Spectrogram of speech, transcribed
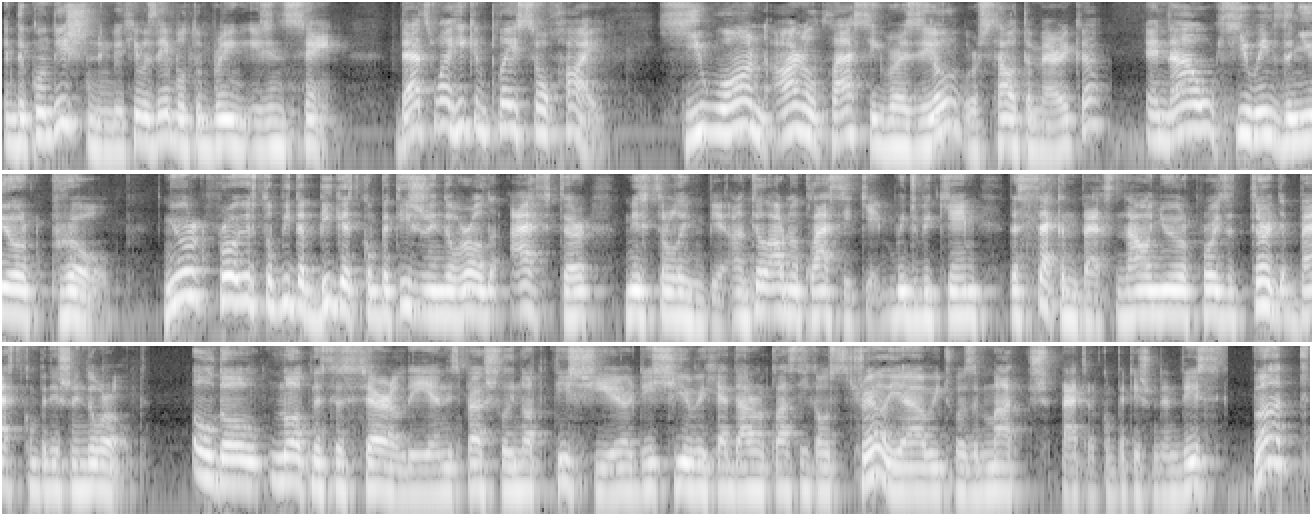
and the conditioning that he was able to bring is insane. That's why he can play so high. He won Arnold Classic Brazil or South America and now he wins the New York Pro. New York Pro used to be the biggest competition in the world after Mr. Olympia, until Arnold Classic came, which became the second best. Now New York Pro is the third best competition in the world. Although not necessarily, and especially not this year. This year we had Arnold Classic Australia, which was a much better competition than this. But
